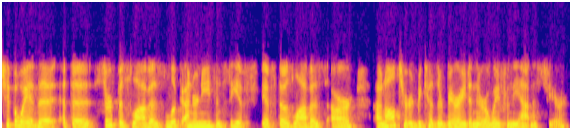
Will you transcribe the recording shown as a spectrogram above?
chip away at the at the surface lavas, look underneath, and see if if those lavas are unaltered because they're buried and they're away from the atmosphere.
